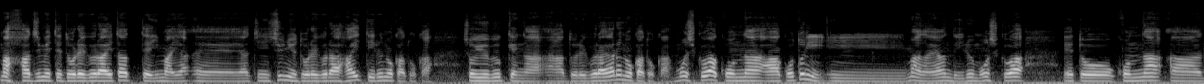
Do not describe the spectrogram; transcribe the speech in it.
まあ、初めてどれぐらい経って、今や、えー、家賃収入どれぐらい入っているのかとか、所有物件がどれぐらいあるのかとか、もしくはこんなことに、まあ、悩んでいる、もしくは、えっ、ー、と、こんな、あ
